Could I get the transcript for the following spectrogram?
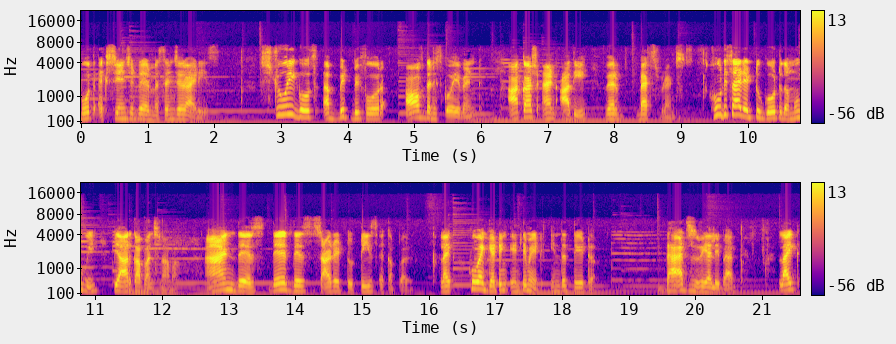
Both exchanged their messenger IDs. Story goes a bit before of the disco event. Akash and Adi were best friends who decided to go to the movie Pyar Ka Panchnama. And there's there they started to tease a couple, like who were getting intimate in the theater. That's really bad. Like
